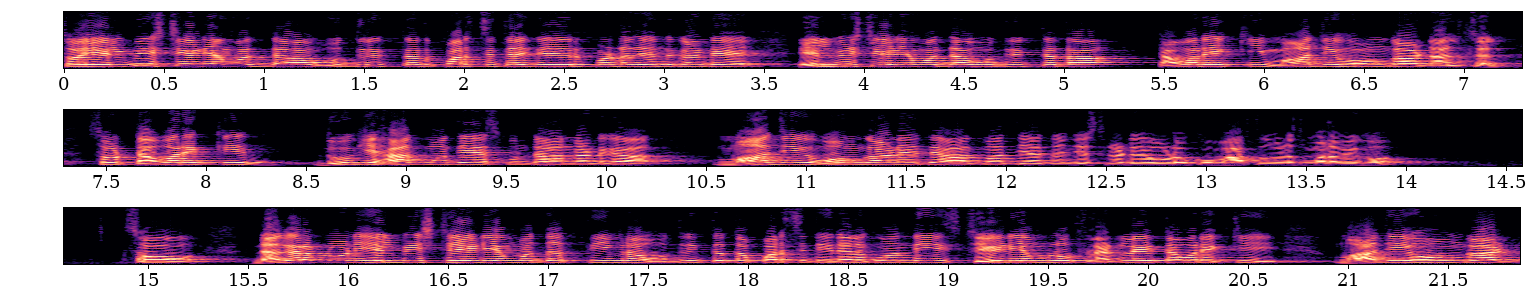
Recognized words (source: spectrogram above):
సో ఎల్బీ స్టేడియం వద్ద ఉద్రిక్తత పరిస్థితి అయితే ఏర్పడ్డది. ఎందుకంటే ఎల్బీ స్టేడియం వద్ద ఉద్రిక్తత టవర్ ఎక్కి మాజీ హోంగార్డ్ అల్చల్ సో టవర్ ఎక్కి దూకి ఆత్మహత్య చేసుకుంటా అన్నట్టుగా మాజీ హోంగార్డ్ అయితే ఆత్మహత్య చేస్తున్నట్టుగా కూడా ఒక వార్త చూడొచ్చు మనం ఇగో. సో నగరంలోని ఎల్బీ స్టేడియం వద్ద తీవ్ర ఉద్రిక్తత పరిస్థితి నెలకొంది. స్టేడియంలో ఫ్లడ్ లైట్ టవర్ ఎక్కి మాజీ హోంగార్డ్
